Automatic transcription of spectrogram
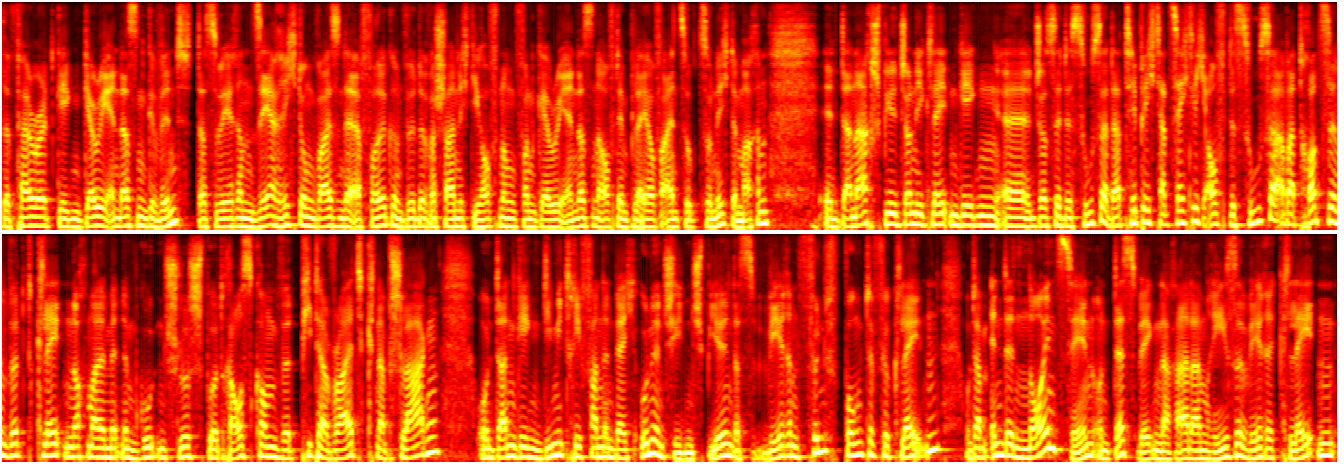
The Ferret gegen Gary Anderson gewinnt. Das wäre ein sehr richtungweisender Erfolg und würde wahrscheinlich die Hoffnung von Gary Anderson auf den Playoff-Einzug zunichte machen. Äh, danach spielt Johnny Clayton gegen äh, Jose de Sousa. Da tippe ich tatsächlich auf de Sousa, aber trotzdem wird Clayton nochmal mit einem guten Schlussspurt rauskommen, wird Peter Wright knapp schlagen und dann gegen Dimitri Vandenberg unentschieden spielen. Das wären fünf Punkte für Clayton und am Ende 19 und deswegen deswegen nach Adam Riese wäre Clayton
